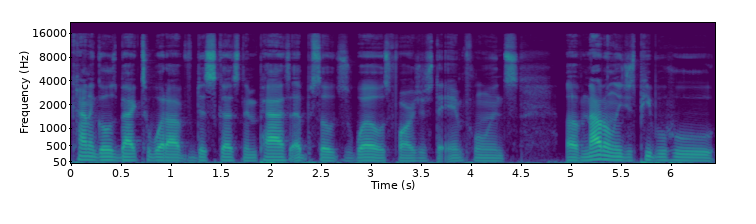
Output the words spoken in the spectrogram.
kind of goes back to what I've discussed in past episodes as well, as far as just the influence of not only just people who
